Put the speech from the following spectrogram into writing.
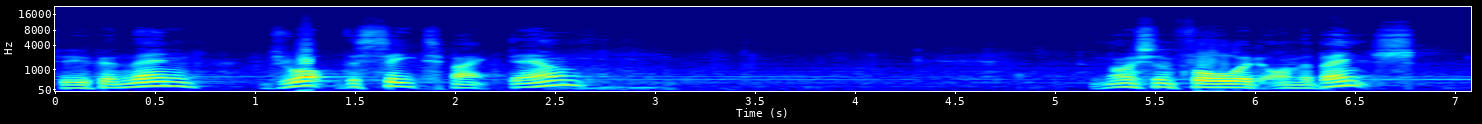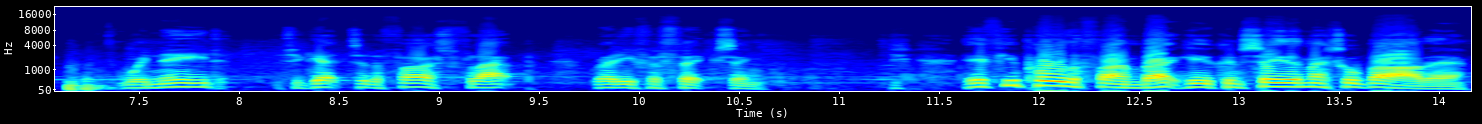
So you can then drop the seat back down, nice and forward on the bench. We need to get to the first flap ready for fixing. If you pull the foam back, you can see the metal bar there.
